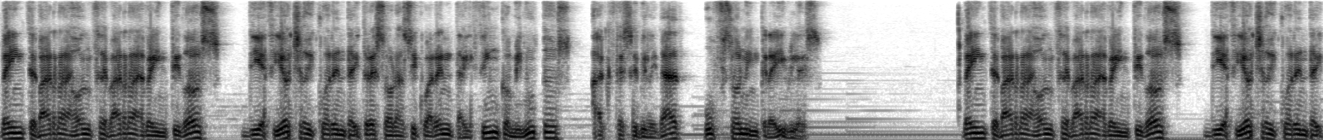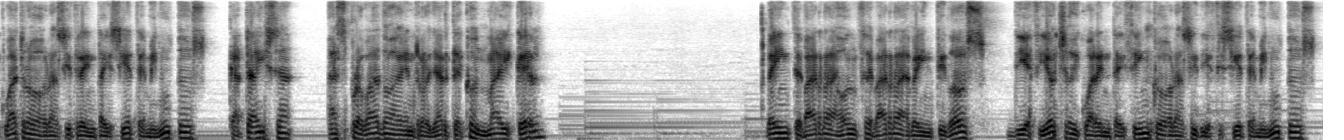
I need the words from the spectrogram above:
20 barra 11 barra 22, 18 y 43 horas y 45 minutos, accesibilidad, uff son increíbles. 20 barra 11 barra 22, 18 y 44 horas y 37 minutos, Kataisa, ¿has probado a enrollarte con Michael? 20 barra 11 barra 22, 18 y 45 horas y 17 minutos,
